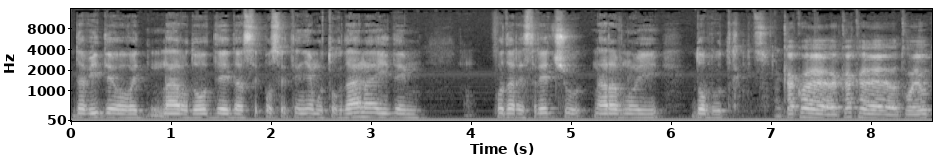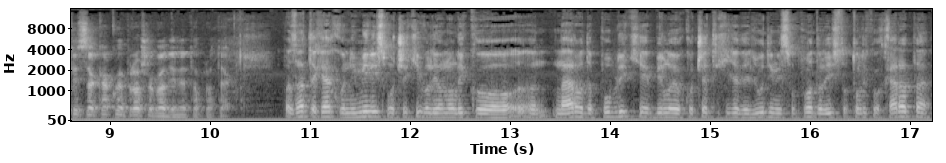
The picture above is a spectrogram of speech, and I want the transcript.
da vide ovaj narod ovde, da se posvete njemu tog dana i da im podare sreću, naravno i dobru utakmicu. Kako je, kakav je tvoj utisak, kako je prošle godine to proteklo? Pa znate kako, ni mi nismo očekivali onoliko e, naroda, publike, bilo je oko 4000 ljudi, mi smo prodali isto toliko karata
